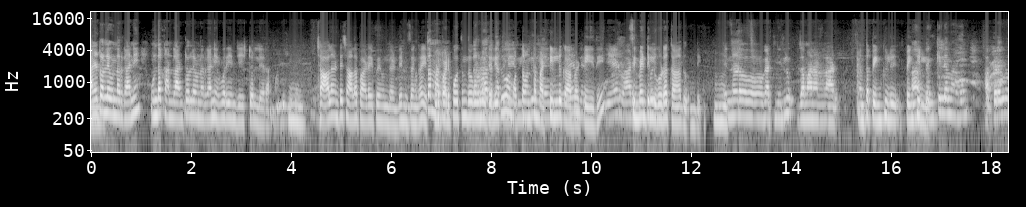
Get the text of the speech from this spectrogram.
అనేటోళ్ళే ఉన్నారు కానీ ఉండక అందులో అంటోళ్ళే ఉన్నారు కానీ ఎవరు ఏం చేసేటోళ్ళు లేరమ్మా. చాలా అంటే చాలా పాడైపోయి ఉందండి నిజంగా. ఎప్పుడు పడిపోతుందో కూడా తెలియదు మొత్తం అంతా మట్టి ఇల్లు కాబట్టి ఇది. సిమెంట్ ఇల్లు కూడా కాదు ఇది. ఎన్నడో ఇల్లు జమానా నాడు. అంతా పెంకులు పెంకిల్లు పెంకిల్లే మగం. అక్కడ కూడా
